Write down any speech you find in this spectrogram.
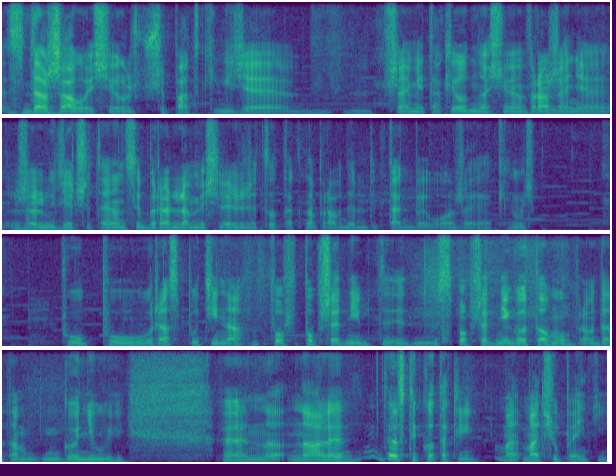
zdarzały się już przypadki, gdzie przynajmniej takie odnosiłem wrażenie, że ludzie czytający Bradla myśleli, że to tak naprawdę by tak było, że jakiegoś pół, pół Rasputina w, w poprzednim, z poprzedniego tomu, prawda, tam gonił i e, no, no ale to jest tylko taki ma, maciupeńki,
